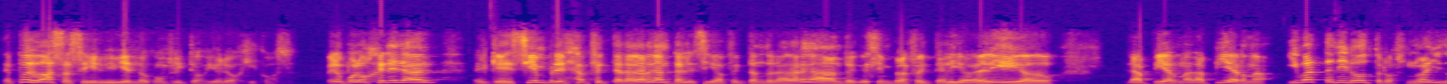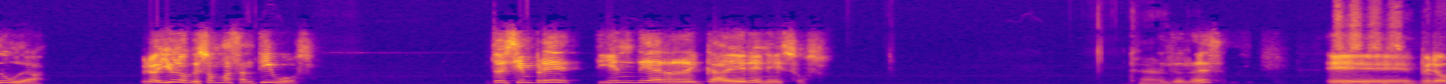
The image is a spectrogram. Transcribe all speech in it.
Después vas a seguir viviendo conflictos biológicos. Pero por lo general, el que siempre le afecta a la garganta le sigue afectando la garganta, el que siempre afecta al hígado, el hígado, la pierna, la pierna, y va a tener otros, no hay duda. Pero hay unos que son más antiguos. Entonces siempre tiende a recaer en esos. ¿Entendés? Eh, pero,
